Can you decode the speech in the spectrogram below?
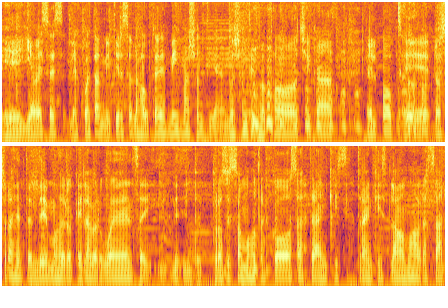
eh, y a veces les cuesta admitírselos a ustedes mismas, yo entiendo, yo entiendo todo, chicas. El pop, eh, nosotras entendemos de lo que es la vergüenza y, y procesamos otras cosas, tranquis, tranquis, la vamos a abrazar.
